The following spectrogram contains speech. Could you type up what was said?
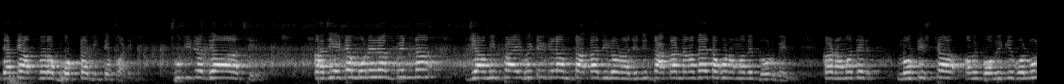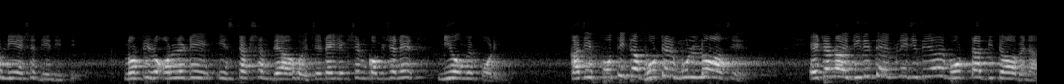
যাতে আপনারা ভোটটা দিতে পারেন। ছুটিটা দেওয়া আছে। কাজে এটা মনে রাখবেন না যে আমি প্রাইভেটে গেলাম, টাকা দিল না। যদি টাকা না দেয় তখন আমাদের ধরবেন। কারণ আমাদের নোটিশটা আমি ববিকে বলব, নিয়ে এসে দিয়ে দিতে। নোটিশ অলরেডি ইনস্ট্রাকশন দেওয়া হয়েছে। এটা ইলেকশন কমিশনের নিয়মে পড়ে। কাজে প্রতিটা ভোটের মূল্য আছে। এটা নয়, দিদি তো এমনি জিতে যাবে, ভোটটা দিতে হবে না।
